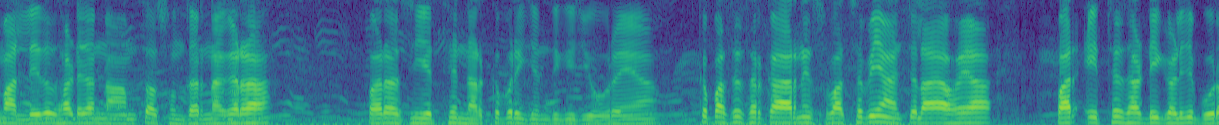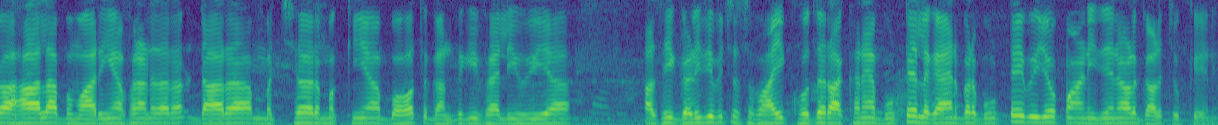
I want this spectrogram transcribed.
ਮਹੱਲੇ ਦਾ ਸਾਡੇ ਦਾ ਨਾਮ ਤਾਂ ਸੁੰਦਰ ਨਗਰ ਆ, ਪਰ ਅਸੀਂ ਇੱਥੇ ਨਰਕ ਭਰੀ ਜ਼ਿੰਦਗੀ ਜਿਉ ਰਹੇ ਆ ਇੱਕ ਪਾਸੇ ਸਰਕਾਰ ਨੇ ਸਵੱਛ ਅਭਿਆਨ ਚਲਾਇਆ ਹੋਇਆ, ਪਰ ਇੱਥੇ ਸਾਡੀ ਗਲੀ 'ਚ ਬੁਰਾ ਹਾਲ ਆ, ਬਿਮਾਰੀਆਂ ਫੈਲਣ ਦਾ ਡਰ ਆ, ਮੱਛਰ, ਮੱਕੀਆਂ, ਬਹੁਤ ਗੰਦਗੀ ਫੈਲੀ ਹੋਈ ਆ। ਅਸੀਂ ਗਲੀ ਦੇ ਵਿੱਚ ਸਫ਼ਾਈ ਖੁਦ ਰੱਖ ਰਹੇ ਆ ਬੂਟੇ ਲਗਾਏ ਪਰ ਬੂਟੇ ਵੀ ਜੋ ਪਾਣੀ ਦੇ ਨਾਲ ਗਲ ਚੁੱਕੇ ਨੇ।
